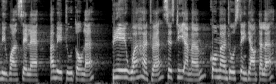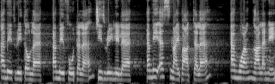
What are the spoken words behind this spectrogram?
MA1 10လက် MA2 3လ က် BA100 60mm Commando စိန်ပြောင်းတလက် MA3 3လက် MA4 တလက် G3 လေးလက် MAS sniper တလက် M1 5လက်နဲ့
